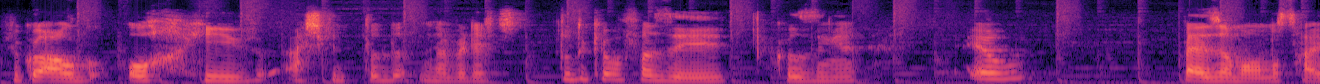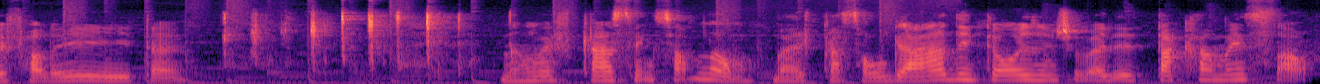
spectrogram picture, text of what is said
Ficou algo horrível. Acho que tudo, na verdade, tudo que eu vou fazer, cozinha, eu peso a mão no sal e falo, eita, não vai ficar sem sal, não. Vai ficar salgado, então a gente vai tacar mais sal.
